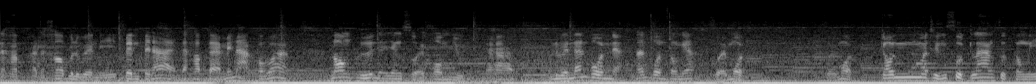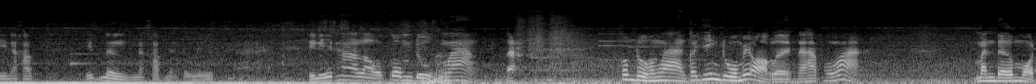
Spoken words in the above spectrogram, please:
นะครับ อาจจะเข้าบริเวณนี้เป็นไปได้นะครับ แต่ไม่หนักเพราะว่าร่องพื้นเนี่ยยังสวยคมอยู่นะครับบริเวณด้านบนเนี่ยด้านบนตรงเนี้ยสวยหมด สวยหมด จนมาถึงสุดล่างสุดตรงนี้นะครับ นิดนึงนะครับเนี่ยตรงนี้ ทีนี้ถ้าเราก้มดูข้างล่างนะก้มดูข้างล่างก็ยิ่งดูไม่ออกเลยนะครับ เพราะว่ามันเดิมหมด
